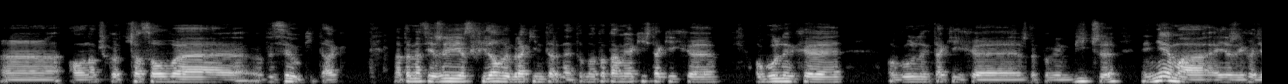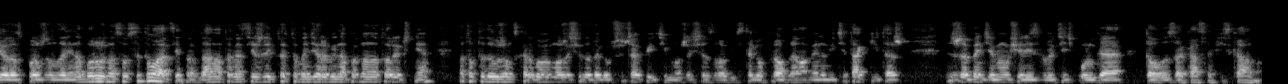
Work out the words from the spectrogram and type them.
e, o na przykład czasowe wysyłki, tak? Natomiast jeżeli jest chwilowy brak internetu, no to tam jakichś takich e, ogólnych e, ogólnych takich, e, że tak powiem, biczy nie ma, jeżeli chodzi o rozporządzenie, no bo różne są sytuacje, prawda? Natomiast jeżeli ktoś to będzie robił na pewno notorycznie, no to wtedy Urząd Skarbowy może się do tego przyczepić i może się zrobić z tego problem, a mianowicie taki też, że będziemy musieli zwrócić ulgę tą za kasę fiskalną.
